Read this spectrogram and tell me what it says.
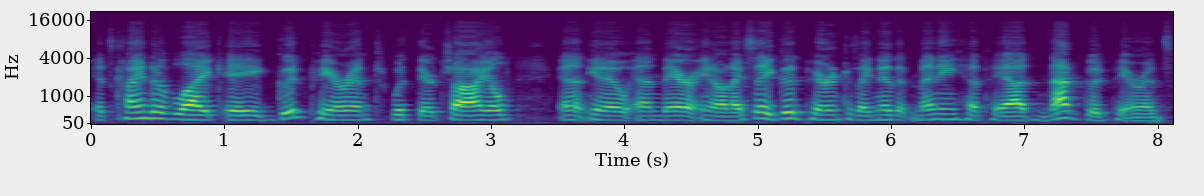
It's kind of like a good parent with their child, and you know, and they're, you know, and I say good parent because I know that many have had not good parents.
